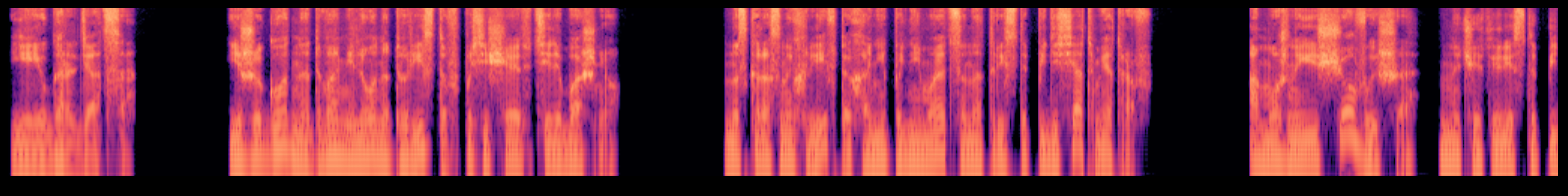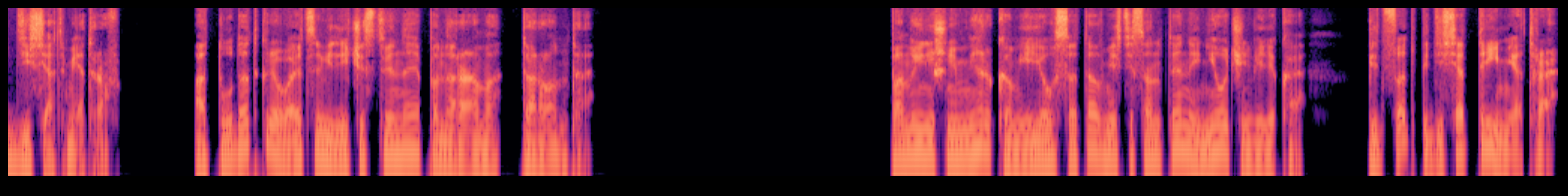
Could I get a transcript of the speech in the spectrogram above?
ею гордятся. Ежегодно 2 миллиона туристов посещают телебашню. На скоростных лифтах они поднимаются на 350 метров. А можно еще выше, на 450 метров. Оттуда открывается величественная панорама Торонто. По нынешним меркам ее высота вместе с антенной не очень велика – 553 метра.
